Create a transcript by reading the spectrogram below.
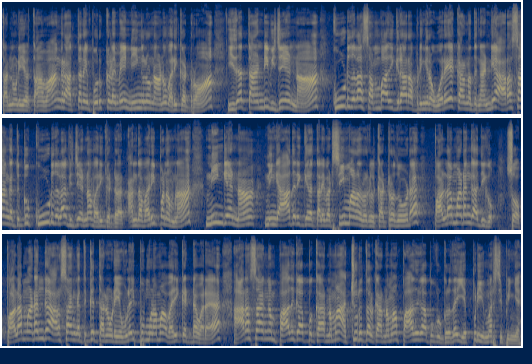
தன்னுடைய தான் வாங்குற அத்தனை பொருட்களுமே நீங்களும் நானும் வரி கட்டுறோம். இதை தாண்டி விஜயண்ணா கூடுதலாக சம்பாதிக்கிறார் அப்படிங்கிற ஒரே காரணத்துக்காண்டி அரசாங்கத்துக்கு கூடுதலாக விஜயண்ணா வரி கட்டுறார். அந்த வரி பணம்னா நீங்கள் நான் நீங்கள் ஆதரிக்கிற தலைவர் சீமானவர்கள் கட்டுறதோட பல மடங்கு அதிகம். ஸோ பல மடங்கு அரசாங்கத்துக்கு தன்னுடைய உழைப்பு மூலமாக வரி கட்டவரை அரசாங்கம் பாதுகாப்பு காரணமாக அச்சுறுத்தல் காரணமாக பாதுகாப்பு கொடுக்குறத எப்படி விமர்சிப்பீங்க?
